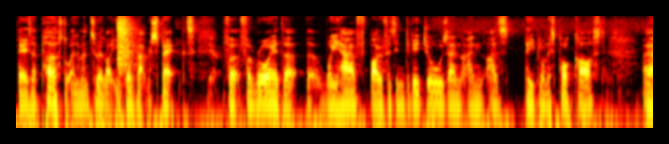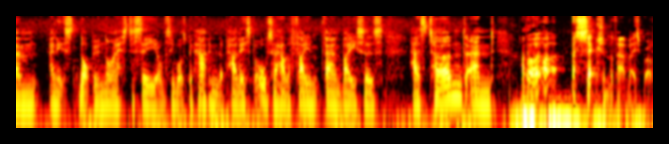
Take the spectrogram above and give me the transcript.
there's a personal element to it, like you said about respect yeah. for for Roy that that we have both as individuals and and as people on this podcast. Um, and it's not been nice to see, obviously, what's been happening at the Palace, but also how the fan fan base has has turned and I think well, a, a, section of the fan base, bruv.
